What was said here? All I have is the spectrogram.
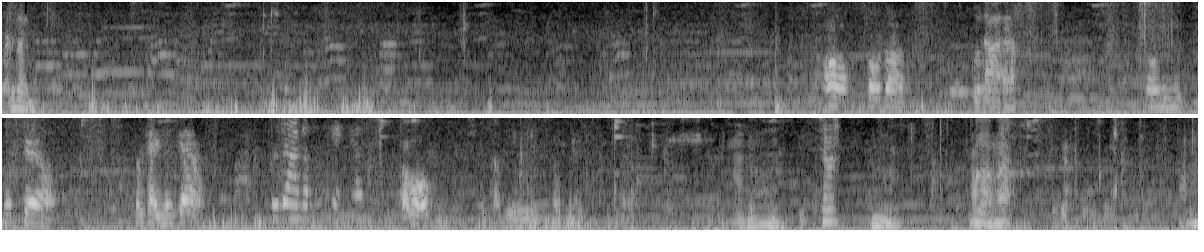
Ăn rồi Oh, soda. Soda đó. Còn nước keo. Nước kẹo nước keo. Soda gặp nước kẹo. Có không? 음. 참. 음. 맞아, 맞아. 음.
